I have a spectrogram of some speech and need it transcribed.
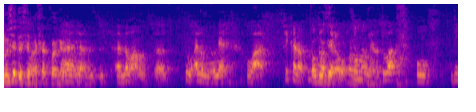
လိုရှိတဲ့ရှင်းမှာဆက်ခွဲခဲ့အဲလောက်အောင်သူ့အဲ့လိုမျိုးနဲ့ဟိုကဖြစ်ခဲ့တော့သူ့စိတ်ဆုံးမခဲ့တော့သူကဟိုဒီ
